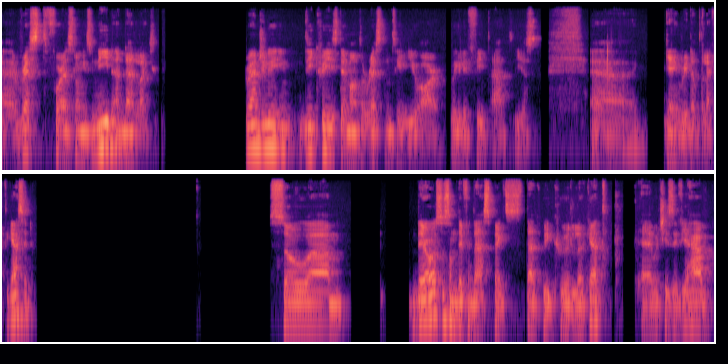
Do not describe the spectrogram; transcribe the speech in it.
uh, rest for as long as you need and then like gradually decrease the amount of rest until you are really fit at just uh, getting rid of the lactic acid. So um, there are also some different aspects that we could look at uh, which is if you have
